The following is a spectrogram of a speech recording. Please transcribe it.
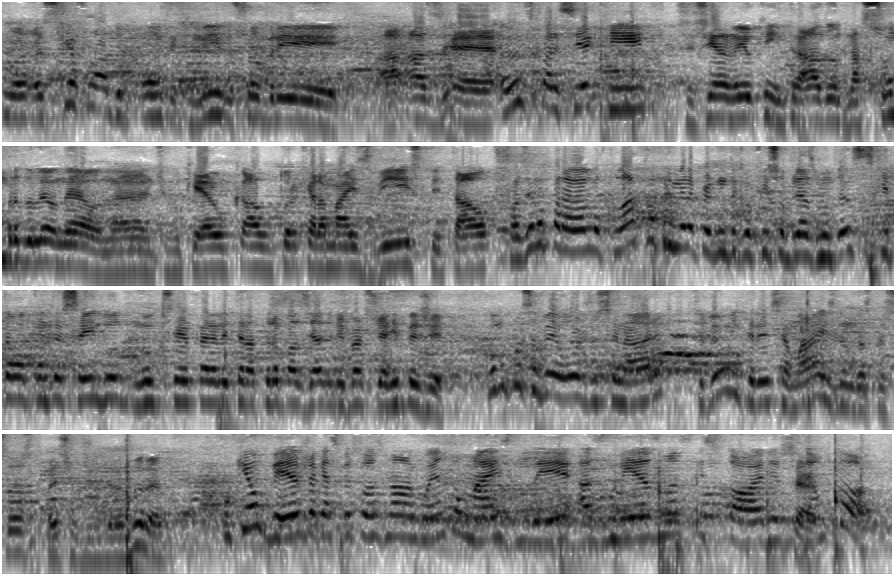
você tinha falado ontem comigo sobre as, é, antes parecia que você tinha meio que entrado na sombra do Leonel, né? Tipo, que era o autor que era mais visto e tal. Fazendo um paralelo lá com a primeira pergunta que eu fiz sobre as mudanças que estão acontecendo no que se refere à literatura baseada no universo de RPG. Como você vê hoje o cenário? Você vê um interesse a mais das pessoas para esse tipo de literatura? O que eu vejo é que as pessoas não aguentam mais ler as mesmas histórias certo. o tempo todo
